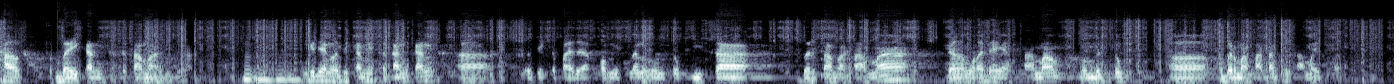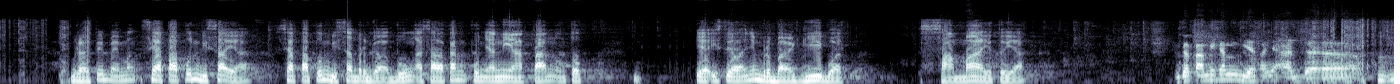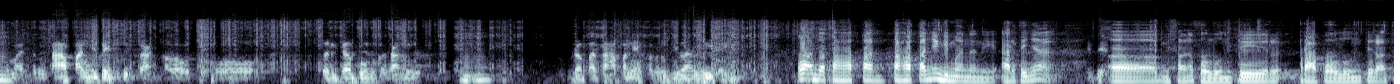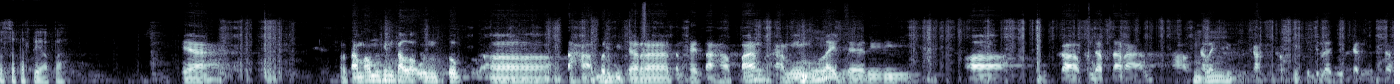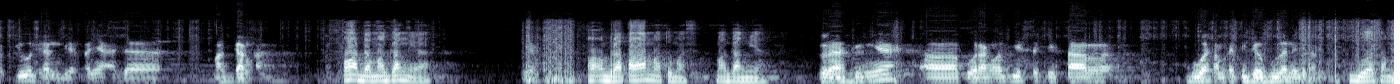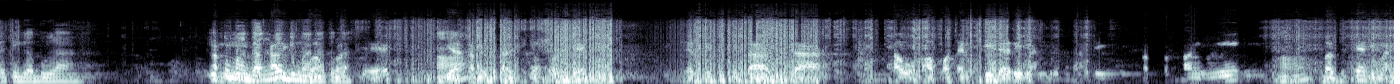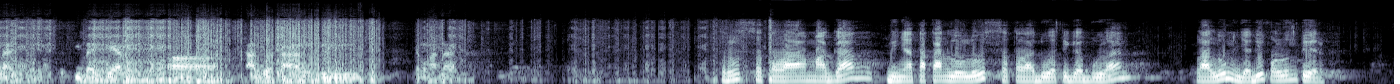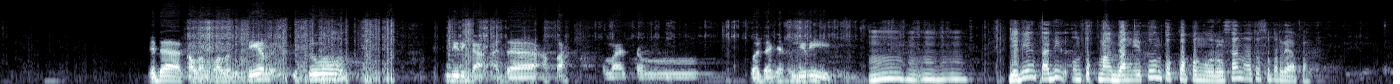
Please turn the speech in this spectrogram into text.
hal kebaikan sesama gitu kak. Mm-hmm. Mungkin yang lebih kami tekankan uh, lebih kepada komitmen untuk bisa bersama-sama dalam wadah yang sama membentuk uh, kebermanfaatan bersama itu. Berarti memang siapa pun bisa ya, siapa pun bisa bergabung asalkan punya niatan untuk ya istilahnya berbagi buat sama itu ya. Juga kami kan biasanya ada semacam tahapan juga juga kalau untuk mau bergabung ke kami. Mm-hmm. Beberapa tahapan yang perlu dilalui kayak gitu. Oh ada tahapan. Tahapannya gimana nih? Artinya uh, misalnya volunteer, pra volunteer atau seperti apa? Ya. Pertama mungkin kalau untuk uh, tahap berbicara terkait tahapan, kami mm-hmm. mulai dari uh, buka pendaftaran, tahap seleksi mm-hmm. berkas seperti itu dilanjutkan interview dan biasanya ada magang kan. Oh ada magang ya? Ya. Oh, berapa lama tuh mas magangnya? Durasinya uh, kurang lebih sekitar 2 sampai tiga bulan itu kan. 2 sampai tiga bulan. Kami itu magangnya gimana tuh mas? Project, uh-huh. Ya kami bekali sebuah proyek. Dari situ kita bisa tahu uh, potensi dari masing-masing perusahaan ini uh-huh. bagusnya di mana gitu. di bagian uh, keanggotaan di yang mana. Terus setelah magang dinyatakan lulus setelah 2-3 bulan lalu menjadi volunteer. Beda kalau volunteer itu. Sendiri Kak, ada apa? semacam wadahnya sendiri. Hmm, hmm, hmm, hmm. Jadi yang tadi untuk magang itu untuk kepengurusan atau seperti apa?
